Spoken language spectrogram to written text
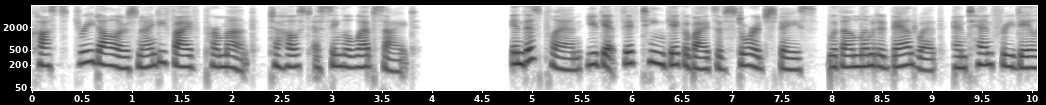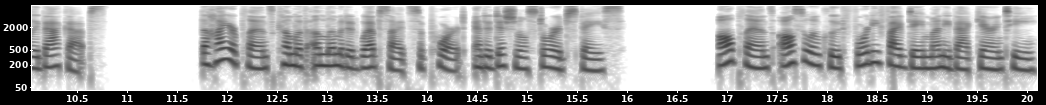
costs $3.95 per month to host a single website. In this plan, you get 15 gigabytes of storage space with unlimited bandwidth and 10 free daily backups. The higher plans come with unlimited website support and additional storage space. All plans also include 45 day money back guarantee.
